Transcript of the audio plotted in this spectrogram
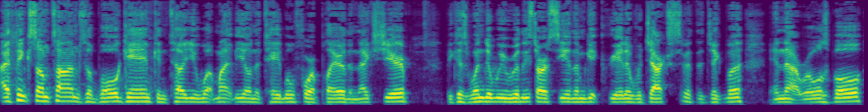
I think sometimes the bowl game can tell you what might be on the table for a player the next year because when did we really start seeing them get creative with Jaxon Smith-Njigba in that Rose Bowl?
